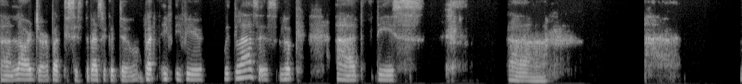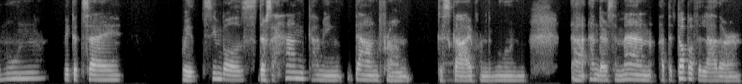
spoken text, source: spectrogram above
uh, larger, but this is the best we could do. But if, if you, with glasses, look at these uh, moon, we could say, with symbols. There's a hand coming down from the sky, from the moon, uh, and there's a man at the top of the ladder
